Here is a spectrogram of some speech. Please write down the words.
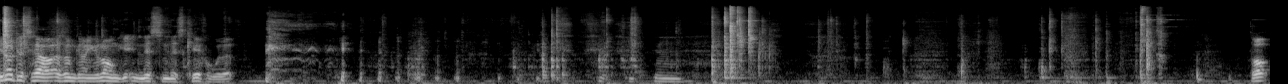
You notice how, as I'm going along, getting less and less careful with it. oh,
